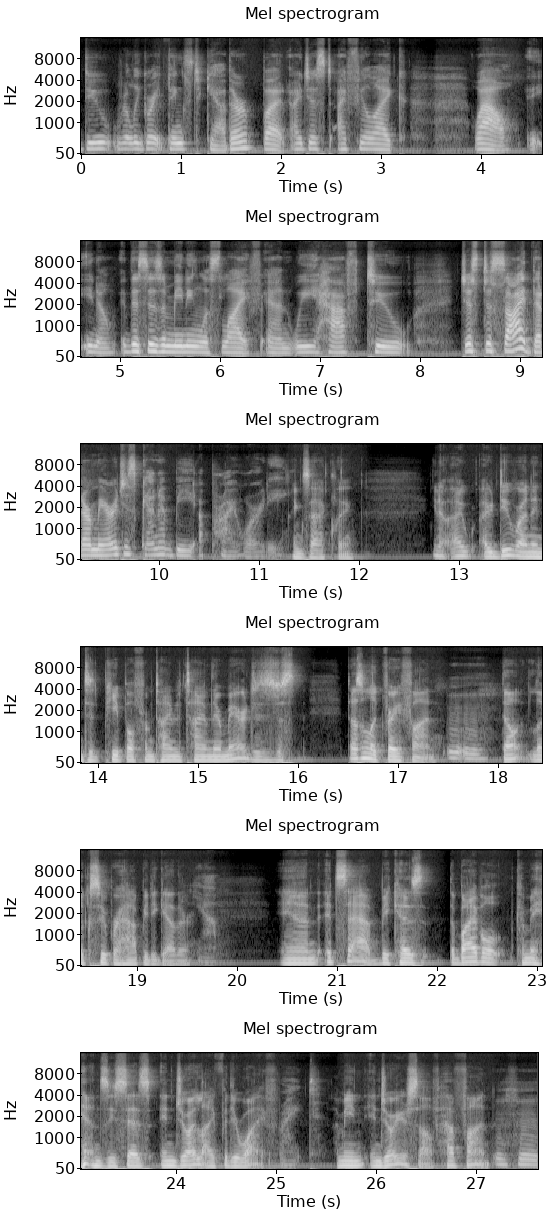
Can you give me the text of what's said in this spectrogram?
do really great things together. But I just, I feel like, wow, you know, this is a meaningless life. And we have to just decide that our marriage is going to be a priority. Exactly. You know, I, I do run into people from time to time, their marriage is just doesn't look very fun. Don't look super happy together. Yeah. And it's sad because the Bible commands, he says, enjoy life with your wife. Right. I mean, enjoy yourself, have fun. Mm-hmm.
